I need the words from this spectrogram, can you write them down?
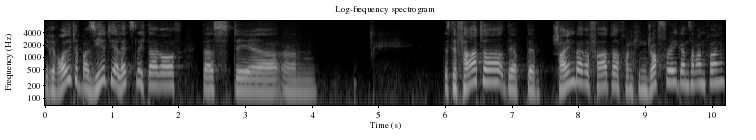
die Revolte basiert ja letztlich darauf, dass der ähm, dass der Vater, der der scheinbare Vater von King Joffrey ganz am Anfang,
